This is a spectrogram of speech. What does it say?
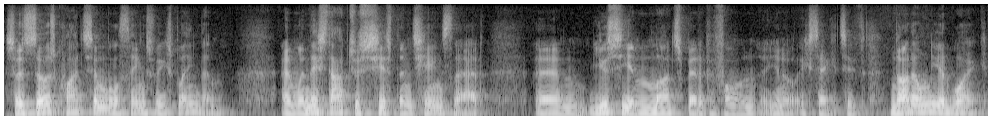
So it's those quite simple things we explain them. And when they start to shift and change that, um, you see a much better performing you know, executive, not only at work,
